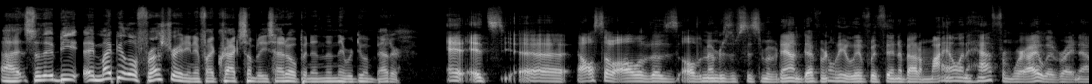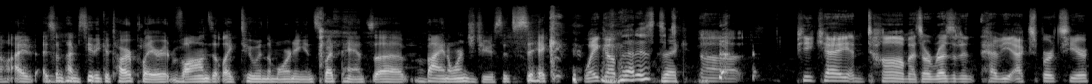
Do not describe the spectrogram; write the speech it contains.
Uh, so it'd be it might be a little frustrating if I cracked somebody's head open and then they were doing better. It's uh, also all of those, all the members of System of a Down definitely live within about a mile and a half from where I live right now. I, I sometimes see the guitar player at Vons at like two in the morning in sweatpants, uh, buying orange juice. It's sick. Wake up, that is sick. uh, PK and Tom as our resident heavy experts here.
